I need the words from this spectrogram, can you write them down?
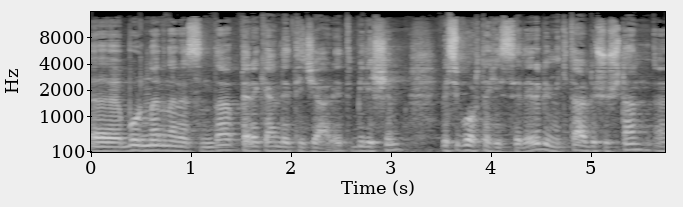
e, bunların arasında perakende ticaret, bilişim ve sigorta hisseleri bir miktar düşüşten e,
